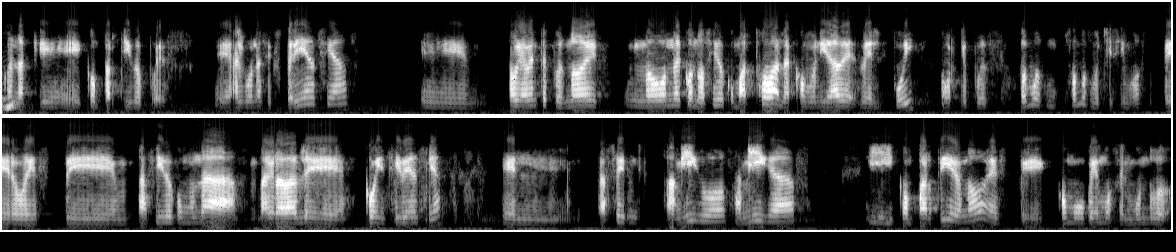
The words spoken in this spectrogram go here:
con la que he compartido pues eh, algunas experiencias. Eh, obviamente pues no he, no, no he conocido como a toda la comunidad del PUI, porque pues somos somos muchísimos, pero este ha sido como una agradable coincidencia el hacer amigos, amigas, y compartir, ¿no? Este, cómo vemos el mundo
